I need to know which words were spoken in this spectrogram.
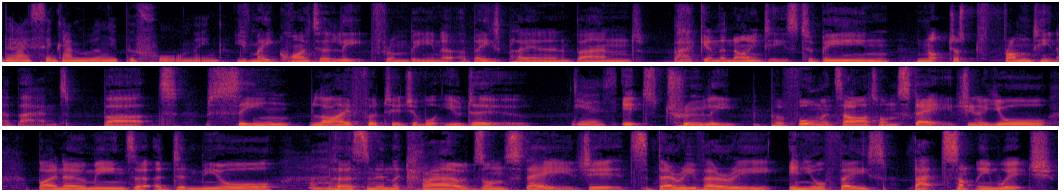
that I think I'm really performing. You've made quite a leap from being a, a bass player in a band back in the 90s to being not just fronting a band, but seeing live footage of what you do. Yes, It's truly performance art on stage. You know, you're by no means a, a demure person in the clouds on stage. It's very, very in your face. That's something which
